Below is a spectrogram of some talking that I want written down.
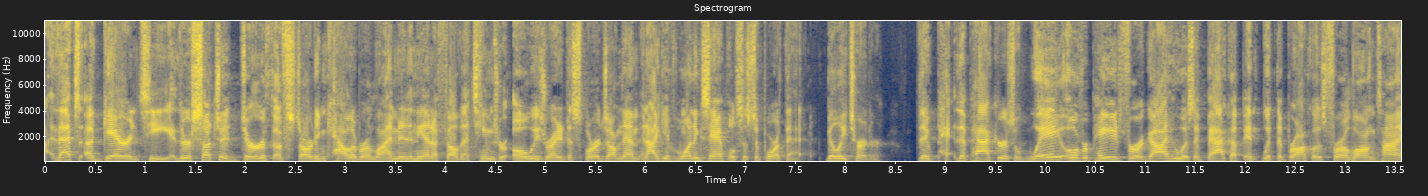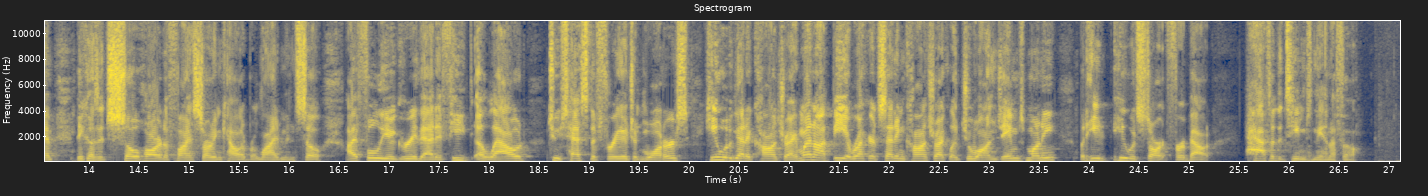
That's a guarantee. There's such a dearth of starting caliber linemen in the NFL that teams are always ready to splurge on them. And I give one example to support that Billy Turner. The, the Packers way overpaid for a guy who was a backup in, with the Broncos for a long time because it's so hard to find starting caliber linemen. So I fully agree that if he allowed to test the free agent waters, he would get a contract. It might not be a record setting contract like Ja'Wuan James money, but he, he would start for about half of the teams in the NFL.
